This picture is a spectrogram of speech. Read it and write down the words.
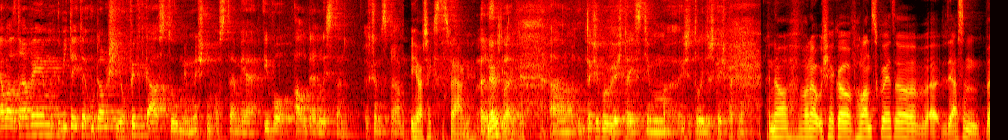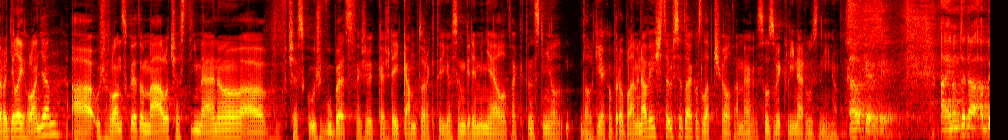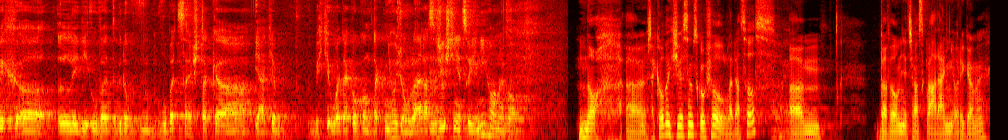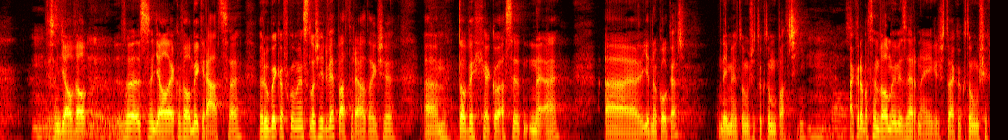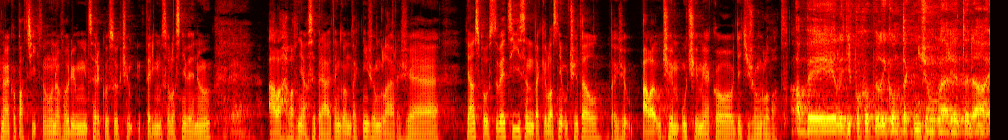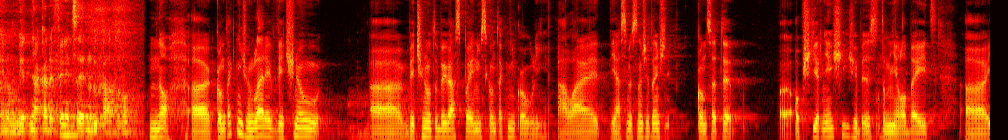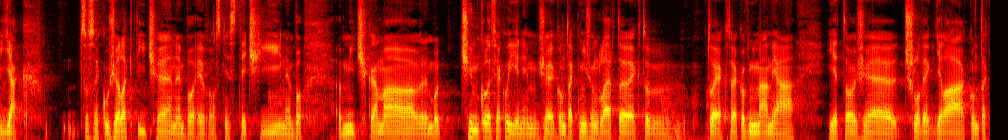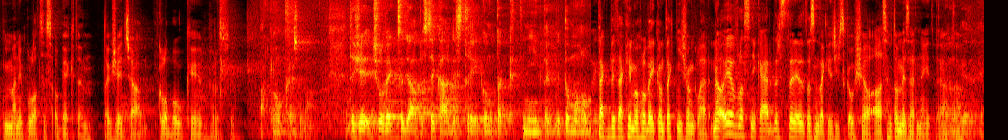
Já vás zdravím, vítejte u dalšího Fifthcastu. Mým dnešním hostem je Ivo Alderlisten. Řekl jsem to správně. Jo, řekl jsi to správně. Dobře. A, takže bojuješ tady s tím, že to lidi říkají špatně. No, ono už jako v Holandsku je to, já jsem rodilej Holandian a už v Holandsku je to málo častý jméno a v Česku už vůbec, takže každý kantor, kterýho jsem kdy měl, tak ten s tím měl velký jako problémy. Na výšce už se to jako zlepšilo, tam jsou zvyklí na různý, no. Okay, okay. A jenom teda, abych uh, lidi uvedl, kdo vůbec seš, tak uh, já tě bych tě uvedl jako kontaktního žongléra. Seš mm-hmm. ještě něco jiného, nebo? No, uh, řekl bych, že jsem zkoušel ledacos. Okay. Um, bavilo mě třeba skládání origami. Mm, to jsem dělal, vel, to jsem dělal jako velmi krátce. Rubikovku umím složit dvě patra, takže um, to bych jako asi ne. Uh, jednokolkař dejme tomu, že to k tomu patří. Mm-hmm. Akrobat jsem velmi mizerný, když to jako k tomu všechno jako patří, k tomu novodobnímu cirkusu, kterýmu se vlastně věnu. Okay. Ale hlavně asi právě ten kontaktní žonglér, že dělám spoustu věcí, jsem taky vlastně učitel, takže, ale učím, učím jako děti žonglovat. Aby lidi pochopili, kontaktní žonglér je teda jenom je nějaká definice jednoduchá toho? No, uh, kontaktní žonglér je většinou Uh, většinou to bývá spojený s kontaktní koulí, ale já si myslím, že ten koncept je eh, obšírnější, že by to mělo být eh, jak co se kuželek týče, nebo i vlastně styčí, nebo míčkama, nebo čímkoliv jako jiným, že kontaktní žonglér, to jak to, to, jak to jako vnímám já, je to, že člověk dělá kontaktní manipulace s objektem. Takže i třeba klobouky, prostě. Pak okay. třeba. Takže člověk, co dělá prostě cardistry kontaktní, tak by to mohlo být. Tak by taky mohl být kontaktní žonglér. No jo, vlastně cardistry, to jsem taky dřív zkoušel, ale jsem to mizerný. Teda, no, to. Okay, okay.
